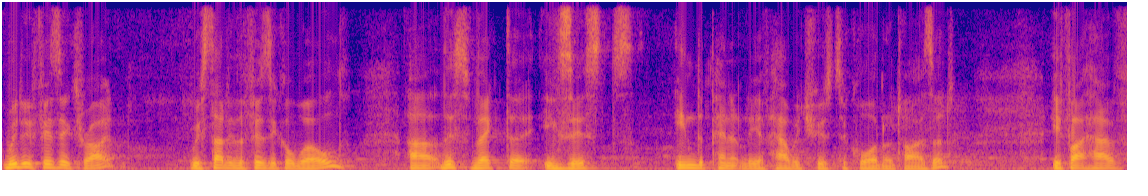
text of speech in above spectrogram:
we do physics, right? We study the physical world. Uh, this vector exists independently of how we choose to coordinatize it. If I have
